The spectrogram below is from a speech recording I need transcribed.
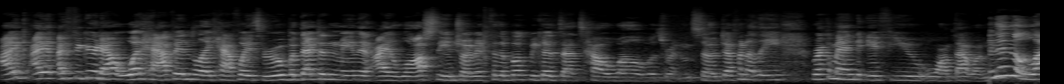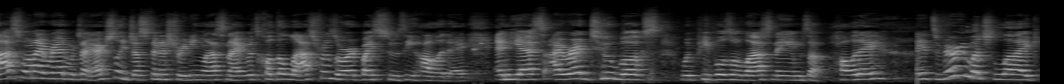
I, I, I, figured out what happened like halfway through, but that didn't mean that I lost the enjoyment for the book because that's how well it was written. So definitely recommend if you want that one. And then the last one I read, which I actually just finished reading last night, was called The Last Resort by Susi Holliday. And yes, I read two books with peoples of last names Holiday. It's very much like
